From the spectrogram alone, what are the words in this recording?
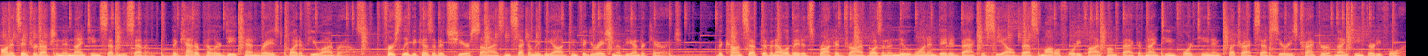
On its introduction in 1977, the Caterpillar D10 raised quite a few eyebrows. Firstly because of its sheer size and secondly the odd configuration of the undercarriage. The concept of an elevated sprocket drive wasn't a new one and dated back to CL Best's Model 45 Humpback of 1914 and Cletrac's F-Series tractor of 1934.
